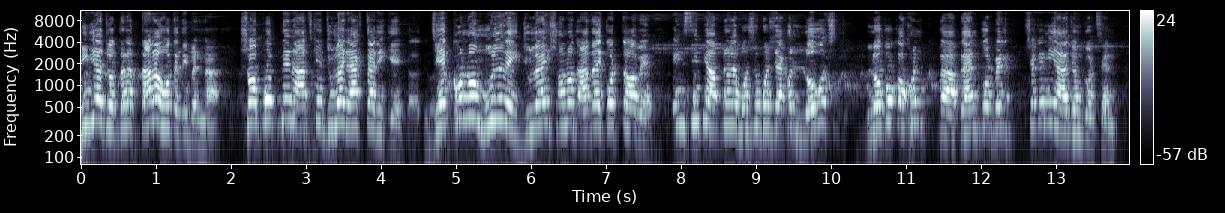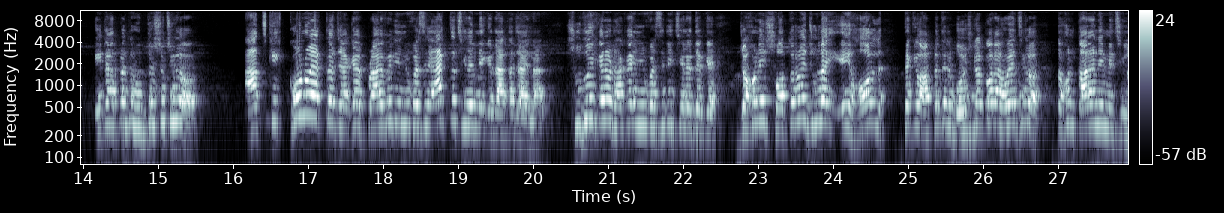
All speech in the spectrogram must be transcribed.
মিডিয়া যোদ্ধারা তারা হতে দিবেন না। শপথ নেন আজকে জুলাই এক তারিখে। যে কোনো মূল্যেই জুলাই সনদ আদায় করতে হবে। এনসিপি আপনারা বসে বসে এখন লোগো লোগো কখন প্ল্যান করবেন সেটা নিয়ে আয়োজন করছেন। এটা আপনাদের উদ্দেশ্য ছিল? আজকে কোনো একটা জায়গায় প্রাইভেট ইউনিভার্সিটি একটা ছেলে মেয়েকে ডাকা যায় না। শুধুই কেন ঢাকা ইউনিভার্সিটি ছেলেদেরকে? যখন এই সতেরোই জুলাই এই হল থেকে আপনাদের বহিষ্কার করা হয়েছিল তখন কারা নেমেছিল?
